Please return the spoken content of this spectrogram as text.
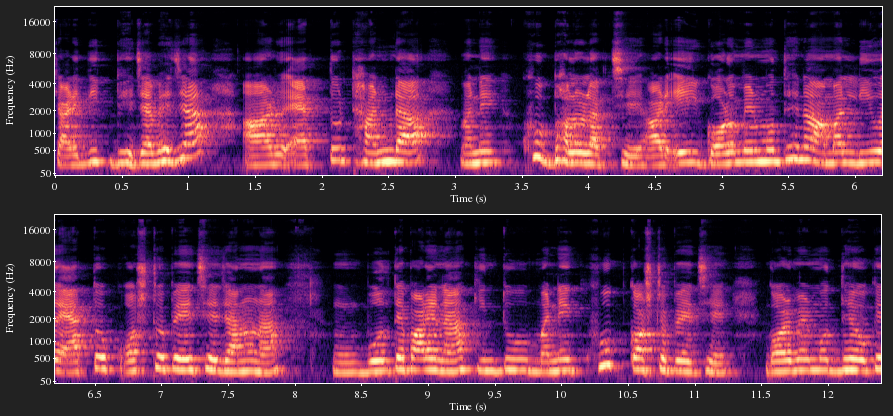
চারিদিক ভেজা ভেজা আর এত ঠান্ডা মানে খুব ভালো লাগছে। আর এই গরমের মধ্যে না আমার লিও এত কষ্ট পেয়েছে, জানো না? বলতে পারে না, কিন্তু মানে খুব কষ্ট পেয়েছে। গরমের মধ্যে ওকে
